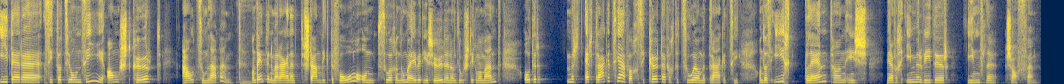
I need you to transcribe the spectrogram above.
in dieser Situation sein. Angst gehört auch zum Leben. Mhm. Und entweder wir rennen ständig davon und suchen nur eben die schönen und lustigen Momente, oder wir ertragen sie einfach. Sie gehört einfach dazu und wir tragen sie. Und was ich gelernt habe, ist, mir einfach immer wieder Inseln schaffen.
